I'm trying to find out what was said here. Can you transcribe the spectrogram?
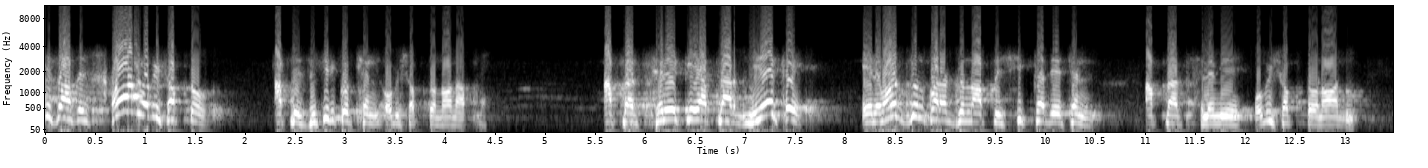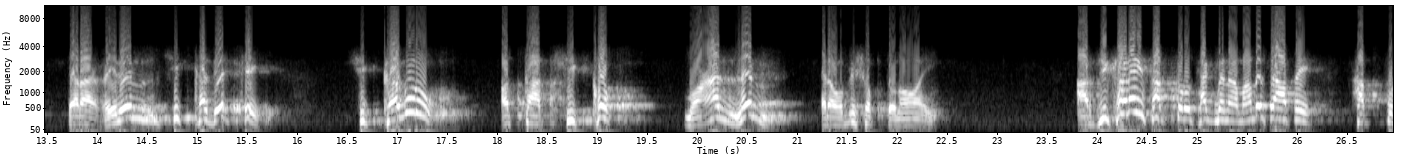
কিছু আছে সব অভিশপ্ত। আপনি জিকির করছেন, অভিশপ্ত নন আপনি। আপনার ছেলেকে, আপনার মেয়েকে এর অর্জন করার জন্য আপনি শিক্ষা দিয়েছেন। আপনার ছেলে মেয়ে অভিশপ্ত নন। যারা এলেন শিক্ষা দিচ্ছে, শিক্ষাগুরু, অর্থাৎ শিক্ষক মহাল্লেম এরা অভিশপ্ত নয়। আর যেখানেই ছাত্র থাকবে না, মাদ্রাসা আছে, ছাত্র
